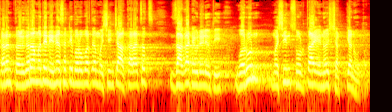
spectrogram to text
कारण तळघरामध्ये नेण्यासाठी बरोबर त्या मशीनच्या आकाराचंच जागा ठेवलेली होती. वरून मशीन सोडता येणं शक्य नव्हतं.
